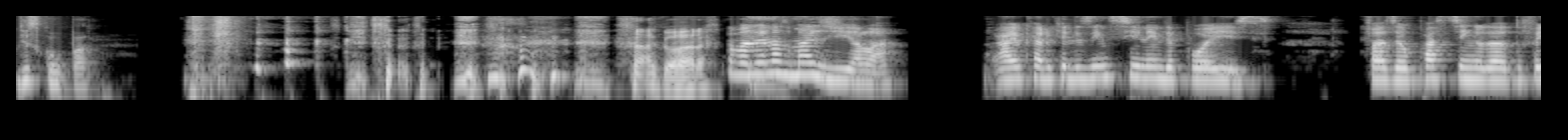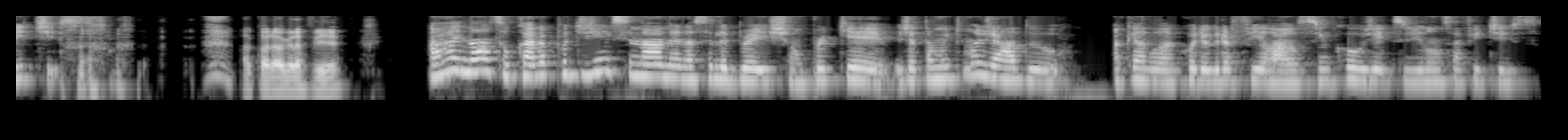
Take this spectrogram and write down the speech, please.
Desculpa. Agora. Tá fazendo as magias lá. Ah, eu quero que eles ensinem depois fazer o passinho da- do feitiço. A coreografia. Ai, nossa, o cara podia ensinar, né, na Celebration, porque já tá muito manjado aquela coreografia lá, os cinco jeitos de lançar feitiço.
